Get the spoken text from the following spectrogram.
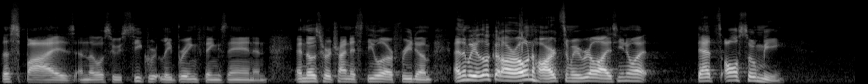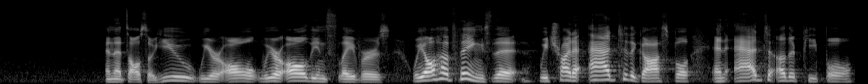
the spies and those who secretly bring things in and, and those who are trying to steal our freedom. And then we look at our own hearts and we realize, you know what? That's also me. And that's also you. We are all, we are all the enslavers. We all have things that we try to add to the gospel and add to other people.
